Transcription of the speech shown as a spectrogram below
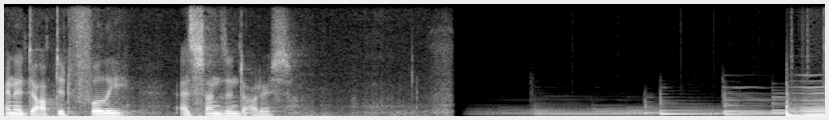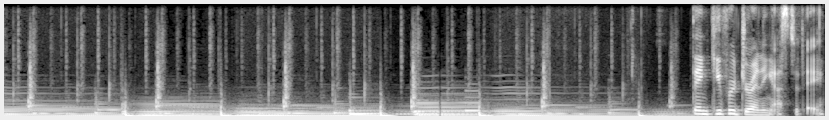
and adopted fully as sons and daughters. Thank you for joining us today.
